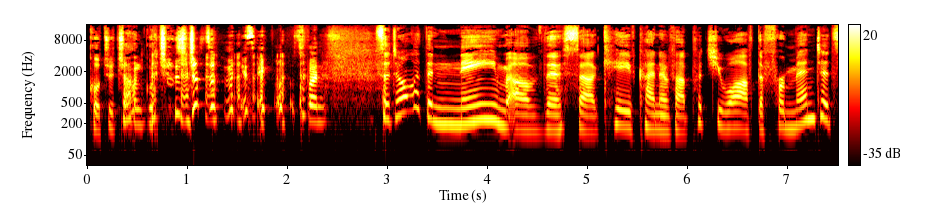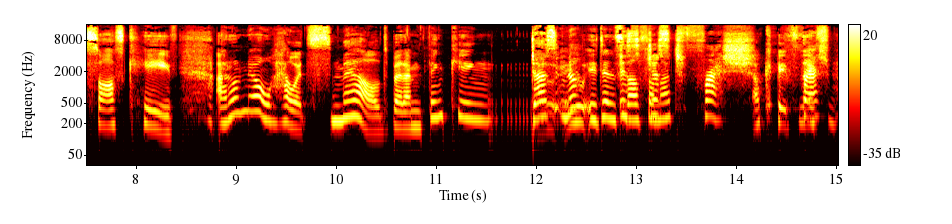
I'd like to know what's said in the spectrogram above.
gochujang, which is just amazing. It was fun. So don't let the name of this uh, cave kind of uh, put you off. The fermented sauce cave. I don't know how it smelled, but I'm thinking Does it, no, it didn't smell it's so just much. fresh. Okay, it's fresh nice.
